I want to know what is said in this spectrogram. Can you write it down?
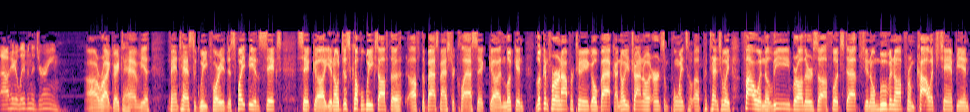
out here living the dream. All right, great to have you. Fantastic week for you, despite being sick. Sick, uh, you know, just a couple weeks off the off the Bassmaster Classic, uh, and looking looking for an opportunity to go back. I know you're trying to earn some points, uh, potentially following the Lee brothers' uh, footsteps. You know, moving up from college champion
